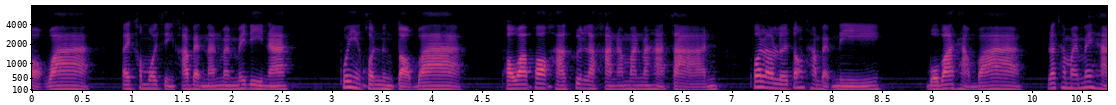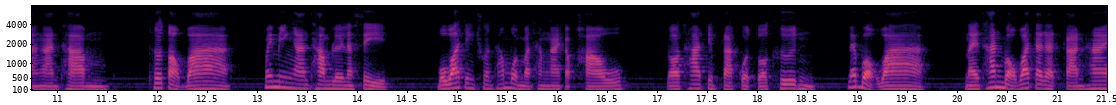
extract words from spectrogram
บอกว่าไปขโมยสินค้าแบบนั้นมันไม่ดีนะ ผู้หญิงคนหนึ่งตอบว่า เพราะว่าพ่อค้าขึ้นราคาน้ำมันมหาศาล พวกเราเลยต้องทำแบบนี้ โบบาถามว่า แล้วทำไมไม่หางานทำ เธอตอบว่า ไม่มีงานทำเลยนะสิ โบบาจึงชวนทั้งหมดมาทำงานกับเขา รอท่าจึงปรากฏตัวขึ้น และบอกว่านายท่านบอกว่าจะจัดการให้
